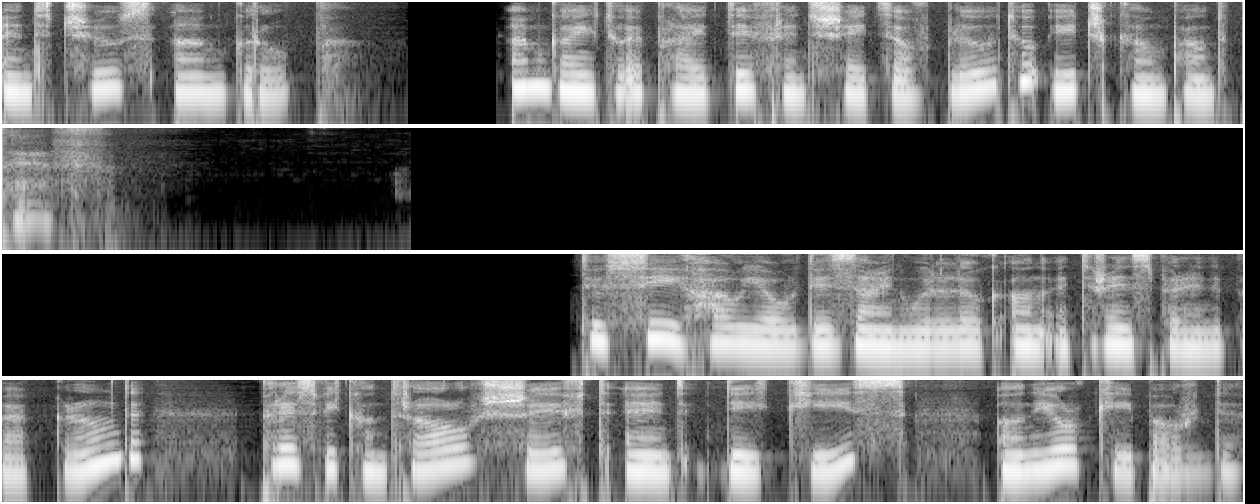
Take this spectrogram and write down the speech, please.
and choose Ungroup. I'm going to apply different shades of blue to each compound path. To see how your design will look on a transparent background, press the Ctrl, Shift and D keys on your keyboard.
